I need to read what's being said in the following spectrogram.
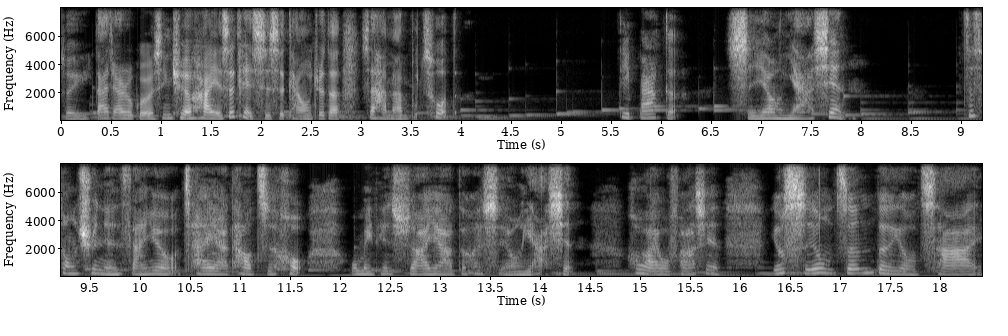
所以大家如果有兴趣的话，也是可以试试看，我觉得是还蛮不错的。第八个，使用牙线。自从去年三月我拆牙套之后，我每天刷牙都会使用牙线。后来我发现，有使用真的有差哎，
